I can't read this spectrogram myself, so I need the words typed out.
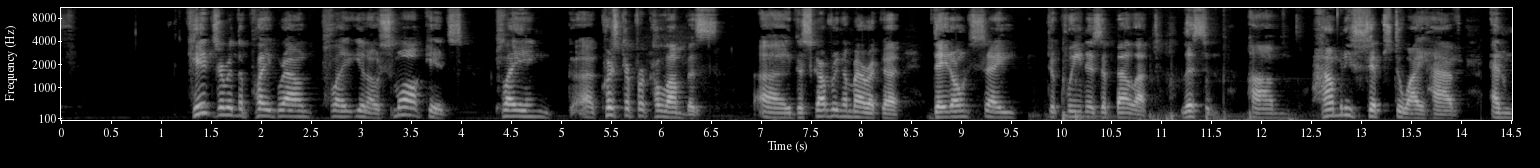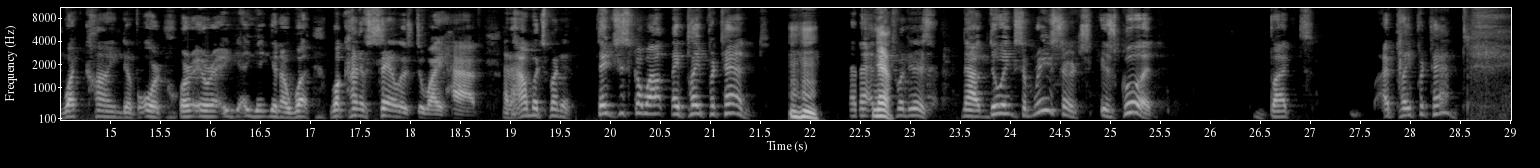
kids are in the playground, play, you know, small kids playing uh, Christopher Columbus, uh, discovering America, they don't say to Queen Isabella, listen, um, how many ships do I have? And what kind of, or, or, or, you know, what, what kind of sailors do I have? And how much money? They just go out, they play pretend. Mm-hmm. And, that, and Yeah. that's what it is. Now, doing some research is good, but I play pretend.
